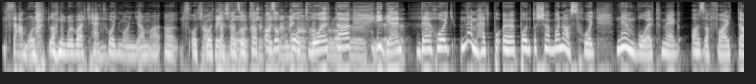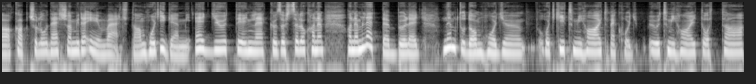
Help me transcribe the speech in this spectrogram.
számolatlanul, vagy hát, hogy mondjam, az ott csak voltak azok, volt, azok ott voltak, igen, de hogy nem, hát pontosabban az, hogy nem volt meg az a fajta kapcsolódás, amire én vágytam, hogy igen, mi együtt, tényleg közös célok, hanem, hanem lett ebből egy, nem tudom, hogy, hogy kit mi hajt, meg hogy őt mi hajtotta,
